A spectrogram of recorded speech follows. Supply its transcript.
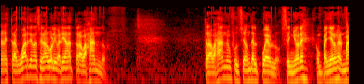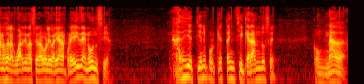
nuestra Guardia Nacional Bolivariana trabajando, trabajando en función del pueblo. Señores, compañeros hermanos de la Guardia Nacional Bolivariana, por ahí hay denuncia. Nadie tiene por qué estar enchiquerándose con nada.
